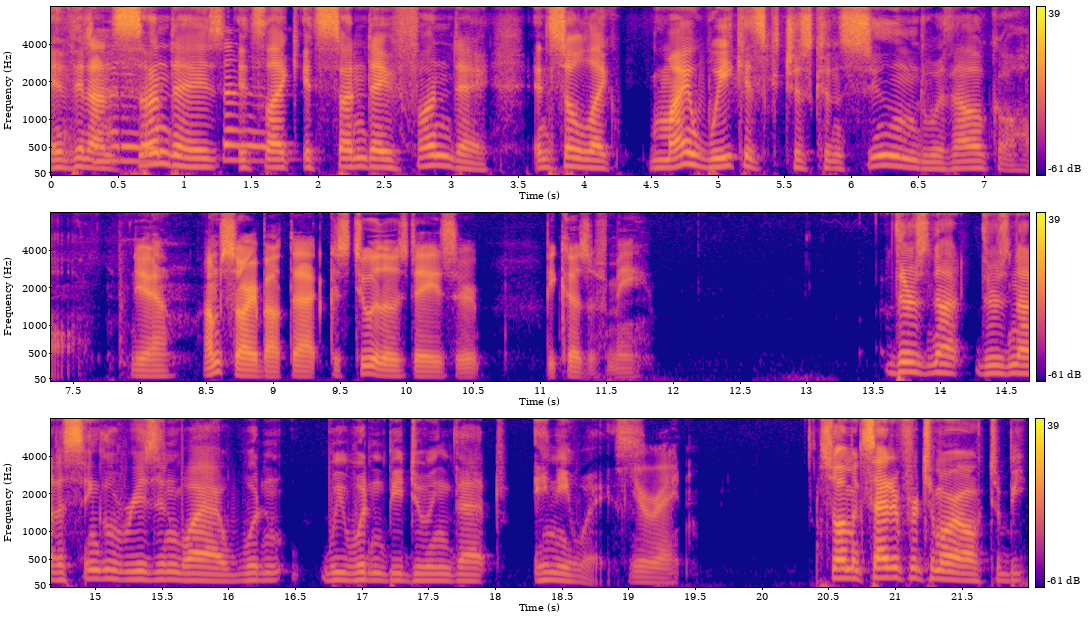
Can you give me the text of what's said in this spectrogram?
And then on Saturday, sundays it's like it's sunday fun day. And so like my week is just consumed with alcohol. Yeah, I'm sorry about that because two of those days are because of me. there's not there's not a single reason why i wouldn't we wouldn't be doing that anyways. You're right. So i'm excited for tomorrow to be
